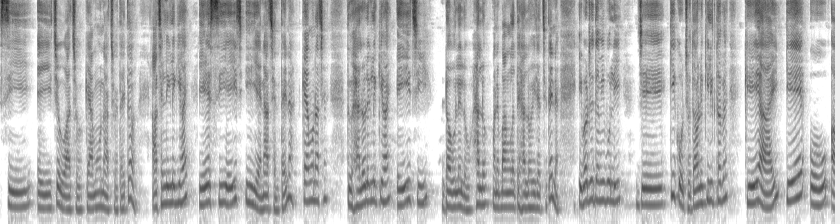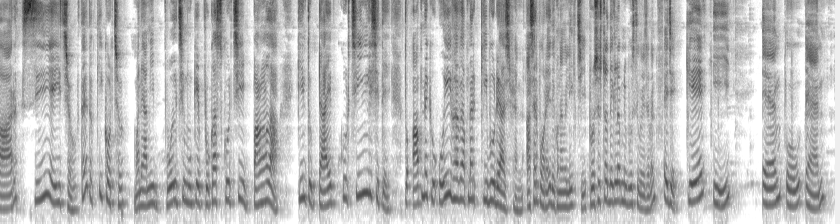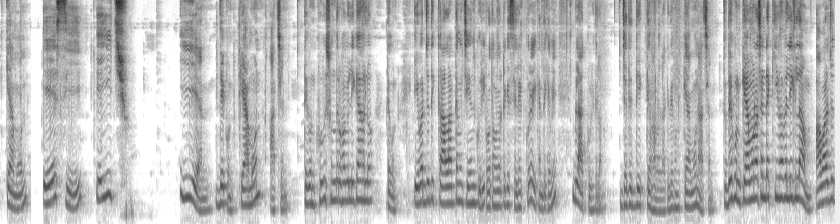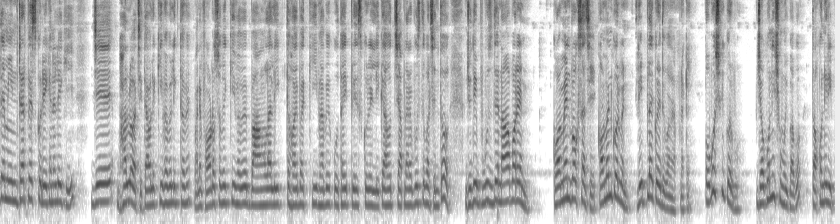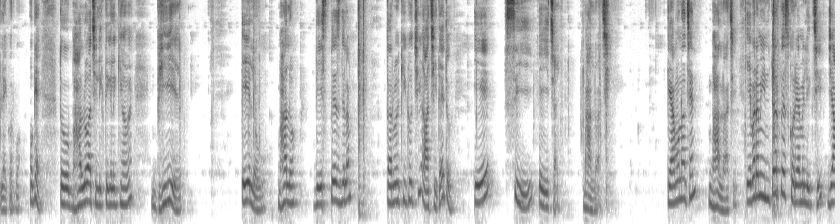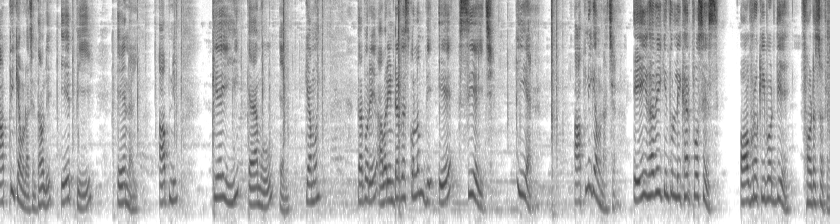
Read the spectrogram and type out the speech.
সি এইচ ও আছো, কেমন আছো? তাই তো? আছেন লিখলে কি হয়? A C H E N আছেন, তাই না? কেমন আছেন? তো হ্যালো লিখলে কি হয়? H E double L hello মানে বাংলাতে হ্যালো হয়ে যাচ্ছে, তাই না? এবার যদি আমি বলি যে, কি করছ? তাহলে কি লিখতে হবে? K I K O R C H O তাই তো? কী করছ? মানে আমি বলছি, মুখে প্রকাশ করছি বাংলা, কিন্তু টাইপ করছি ইংলিশেতে। তো আপনাকে ওইভাবে আপনার কিবোর্ডে আসবেন। আসার পরে দেখুন, আমি লিখছি প্রসেসটা দেখলে আপনি বুঝতে পেরে যাবেন। এই যে কে ই এম ও এন কেমন? এ সি এইচ ইএন দেখুন কেমন আছেন। দেখুন খুবই সুন্দরভাবে লেখা হলো। দেখুন, এবার যদি কালারটা আমি চেঞ্জ করি প্রথমত এটাকে সিলেক্ট করে এখান থেকে আমি ব্ল্যাক করে দিলাম, যাতে দেখতে ভালো লাগে। দেখুন কেমন আছেন। তো দেখুন কেমন আছেনটা কীভাবে লিখলাম? আবার যদি আমি ইন্টারফেস করি, এখানে লিখি যে, ভালো আছি তাহলে কীভাবে লিখতে হবে? মানে ফটোশপে কীভাবে বাংলা লিখতে হয় বা কীভাবে কোথায় প্রেস করে লেখা হচ্ছে, আপনারা বুঝতে পারছেন তো? যদি বুঝতে না পারেন কমেন্ট বক্স আছে। কমেন্ট করবেন রিপ্লাই করে দেবো আমি আপনাকে। অবশ্যই করব। যখনই সময় পাবো তখনই রিপ্লাই করব ওকে তো ভালো আছে লিখতে গেলে কি হবে? ভিএ এলো ভালো। দিয়ে স্পেস দিলাম। তারপরে কী করছি? আছি, তাই তো? এ সি এইচ আই ভালো আছি। কেমন আছেন? ভালো আছি। এবার আমি ইন্টারফেস করে আমি লিখছি যে আপনি কেমন আছেন? তাহলে এ পি এন আই আপনি কে ই এম ও এন কেমন? তারপরে আবার ইন্টারফেস করলাম the A C H E N আপনি কেমন আছেন? এইভাবেই কিন্তু লেখার প্রসেস অভ্র কিবোর্ড দিয়ে ফটোশপে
